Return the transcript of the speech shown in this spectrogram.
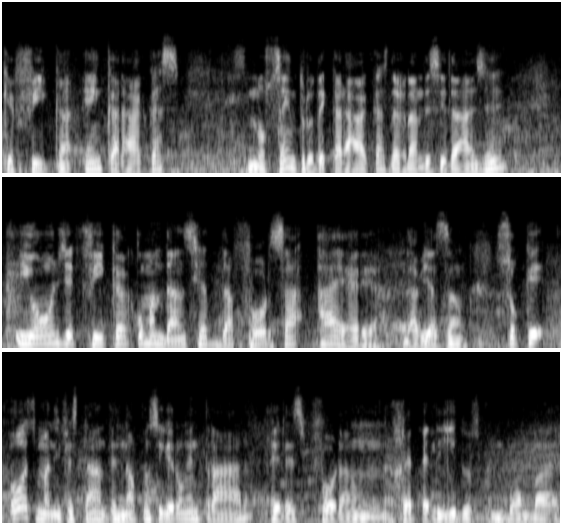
que fica em Caracas, no centro de Caracas, da grande cidade, e onde fica a comandância da Força Aérea, da aviação. Só que os manifestantes não conseguiram entrar, eles foram repelidos com bombas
